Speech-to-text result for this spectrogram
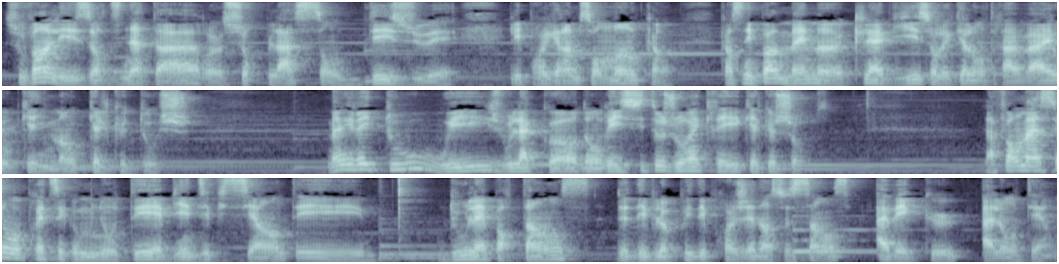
Souvent, les ordinateurs euh, sur place sont désuets, les programmes sont manquants, quand ce n'est pas même un clavier sur lequel on travaille auquel il manque quelques touches. Malgré tout, oui, je vous l'accorde, on réussit toujours à créer quelque chose. La formation auprès de ces communautés est bien déficiente et d'où l'importance de développer des projets dans ce sens avec eux à long terme.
